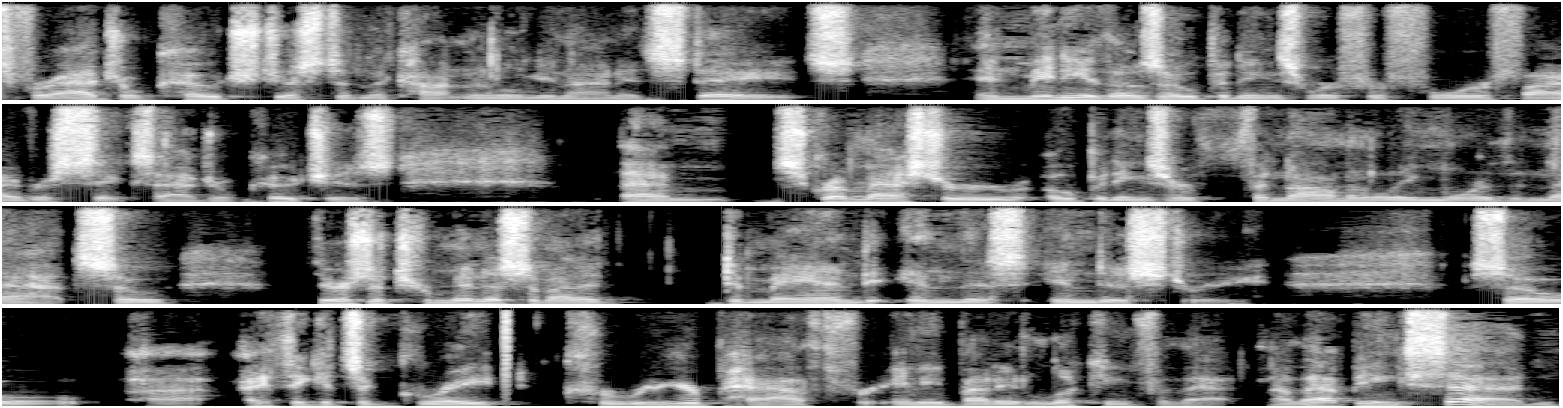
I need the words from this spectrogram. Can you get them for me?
for agile coach just in the continental United States. And many of those openings were for four or five or six agile coaches. Um, scrum master openings are phenomenally more than that. So there's a tremendous amount of demand in this industry. So uh, I think it's a great career path for anybody looking for that. Now, that being said,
